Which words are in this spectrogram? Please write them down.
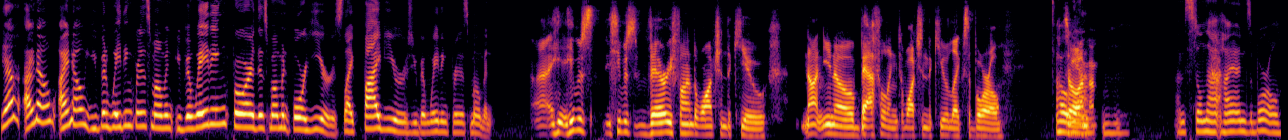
yeah, I know. I know. You've been waiting for this moment. You've been waiting for this moment for years. Like 5 years you've been waiting for this moment. Uh, he he was he was very fun to watch in the queue. Not you know baffling to watch in the queue like Zboril. Oh So yeah. I'm- I'm- Mhm. I'm still not high on Zboril.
